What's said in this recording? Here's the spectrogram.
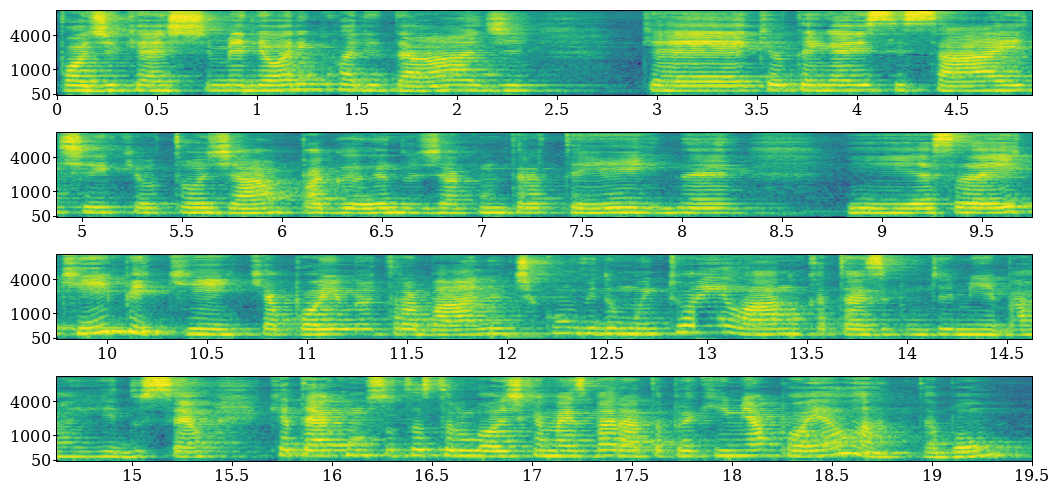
podcast melhore em qualidade, quer que eu tenha esse site que eu tô já pagando, já contratei, né? E essa equipe que, que apoia o meu trabalho, te convido muito a ir lá no catarse.me barra do céu, que até a consulta astrológica é mais barata para quem me apoia lá, tá bom?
